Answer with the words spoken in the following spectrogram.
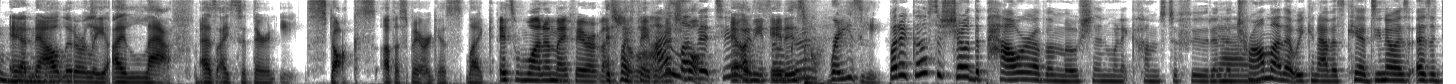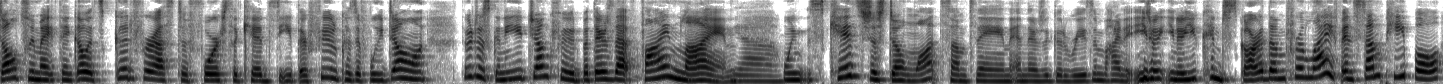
And now, literally, I laugh as I sit there and eat stalks of asparagus. Like, It's one of my favorite vegetables. it's my vegetables. favorite I vegetable. love it too. I It's mean, so it is good. crazy. But it goes to show the power of emotion when it comes to food and Yeah. the trauma that we can have as kids. You know, as, as adults, we might think, oh, it's good for us to force the kids to eat their food because if we don't, they're just going to eat junk food. But there's that fine line Yeah. when kids just don't want something and there's a good reason behind it. You know, you know, you can scar them for life. And some people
